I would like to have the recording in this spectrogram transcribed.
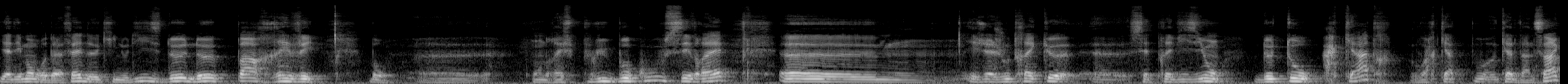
il y a des membres de la Fed qui nous disent de ne pas rêver. Bon, euh, on ne rêve plus beaucoup, c'est vrai. et j'ajouterais que cette prévision de taux à 4 voire 4,25,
